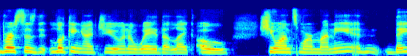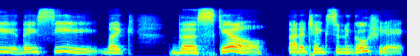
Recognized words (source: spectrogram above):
versus looking at you in a way that like oh she wants more money and they they see like the skill that it takes to negotiate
